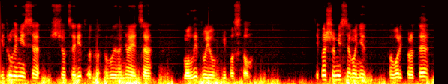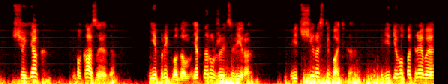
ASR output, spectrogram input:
І друге місце, що цей рід виганяється молитвою і постом. І перше місце мені говорить про те, що як показує, є прикладом, як народжується віра від щирості батька, від його потреби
